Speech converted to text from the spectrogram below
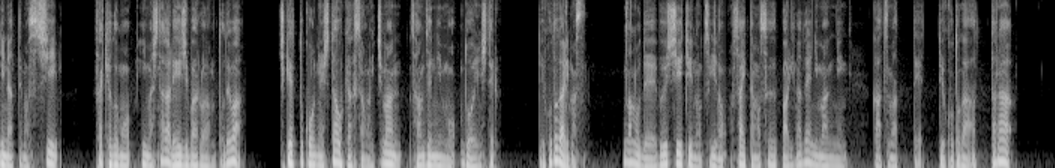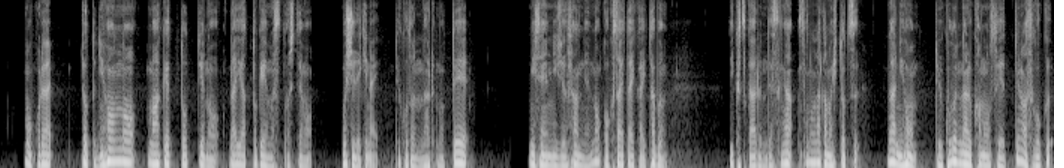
になってますし、先ほども言いましたが、 RAGE VALORANT ではチケット購入したお客さんを1万3000人も動員してるっていうことがあります。なので VCT の次の埼玉スーパーアリーナで2万人が集まってっていうことがあったら、もうこれはちょっと日本のマーケットっていうのをライアットゲームスとしても無視できないっていうことになるので、2023年の国際大会多分いくつかあるんですが、その中の一つが日本っていうことになる可能性っていうのはすごく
